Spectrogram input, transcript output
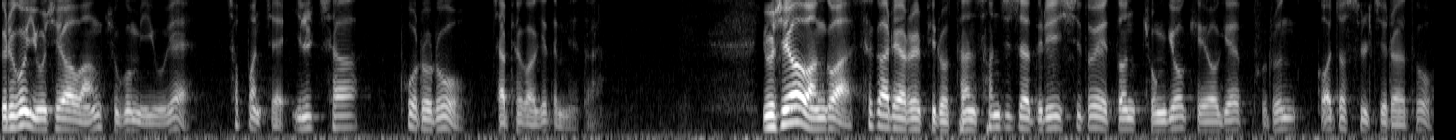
그리고 요시아 왕 죽음 이후에 첫 번째 1차 포로로 잡혀가게 됩니다. 요시아 왕과 스가랴를 비롯한 선지자들이 시도했던 종교 개혁의 불은 꺼졌을지라도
